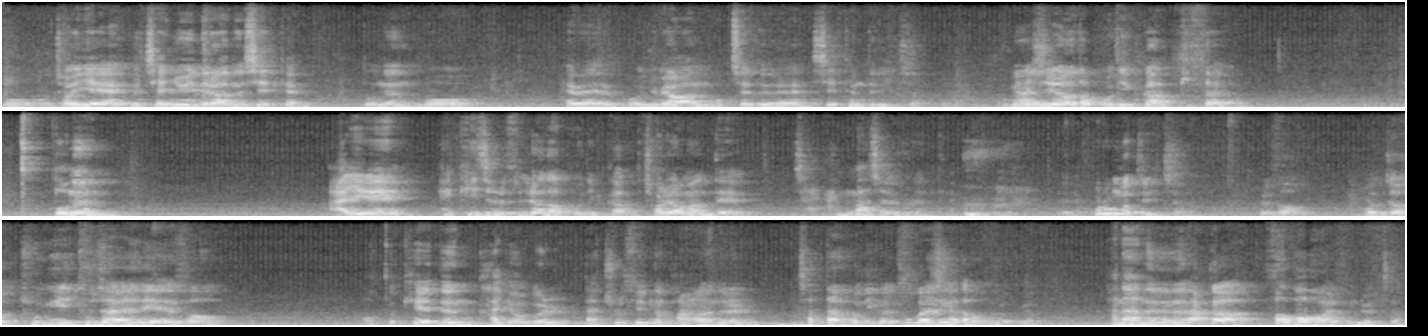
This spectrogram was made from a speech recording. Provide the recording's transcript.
뭐 저희의 그 제뉴인이라는 시스템 또는 뭐 해외 뭐 유명한 업체들의 시스템들이 있죠. 구매하시려다 보니까 비싸요. 또는 아예 패키지를 쓰려다 보니까 저렴한데 잘 안 맞아요 우리한테. 네, 그런 것들 있죠. 그래서 먼저 초기 투자에 대해서 어떻게든 가격을 낮출 수 있는 방안을 찾다 보니까 두 가지가 나오더라고요. 하나는 아까 서버 말씀드렸죠.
